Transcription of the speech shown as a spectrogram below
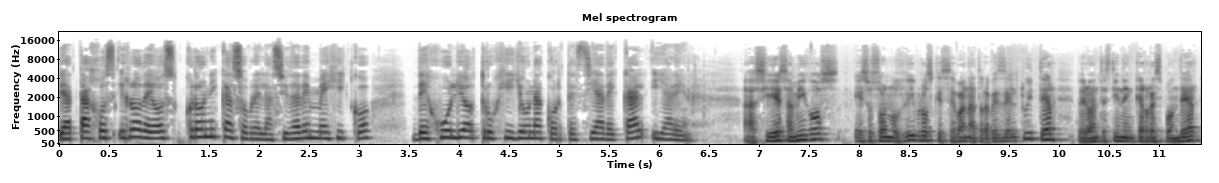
de Atajos y Rodeos, Crónicas sobre la Ciudad de México, de Julio Trujillo, una cortesía de cal y arena. Así es, amigos, esos son los libros que se van a través del Twitter, pero antes tienen que responder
